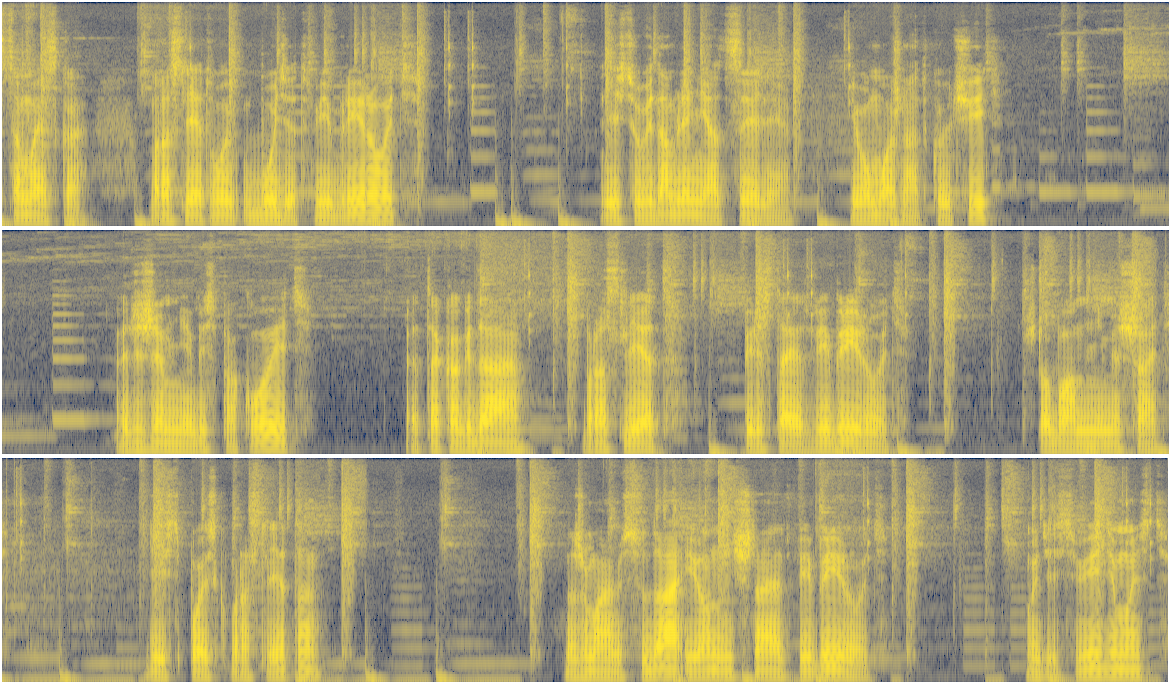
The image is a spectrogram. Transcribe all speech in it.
смс браслет будет вибрировать. Есть уведомление о цели, его можно отключить. Режим не беспокоить. Это когда браслет перестает вибрировать, чтобы вам не мешать. Здесь поиск браслета. Нажимаем сюда, и он начинает вибрировать. Вот здесь видимость,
